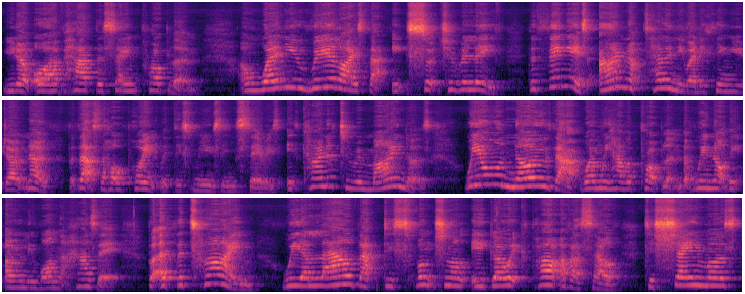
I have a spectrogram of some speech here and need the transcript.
you know, or have had the same problem. And when you realize that, it's such a relief. The thing is, I'm not telling you anything you don't know, but that's the whole point with this musing series. It's kind of to remind us. We all know that when we have a problem, that we're not the only one that has it. But at the time, we allow that dysfunctional egoic part of ourselves to shame us,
